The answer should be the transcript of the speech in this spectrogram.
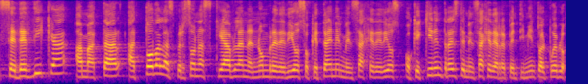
Se dedica a matar a todas las personas que hablan a nombre de Dios o que traen el mensaje de Dios o que quieren traer este mensaje de arrepentimiento al pueblo.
